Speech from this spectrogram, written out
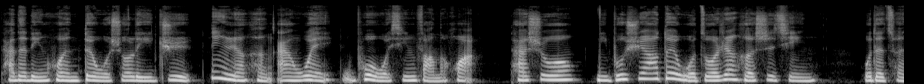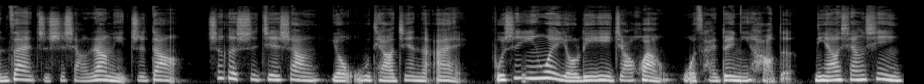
他的灵魂对我说了一句令人很安慰、不破我心房的话。他说：“你不需要对我做任何事情，我的存在只是想让你知道。”这个世界上有无条件的爱，不是因为有利益交换我才对你好的。你要相信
